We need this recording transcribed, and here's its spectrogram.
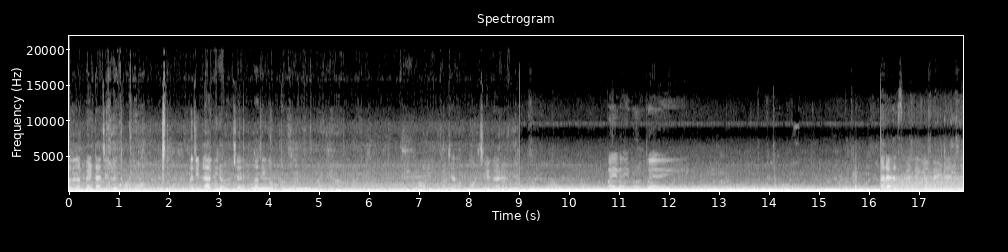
અલગ અલગ બેઠા છે એટલે થોડું આમ અજીબ લાગી રહ્યું છે. નથી ગમતું ચાલો પહોંચીએ ઘરે બાય બાય મુંબઈ મારા હસબન્ડ અહીંયા બેઠા છે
